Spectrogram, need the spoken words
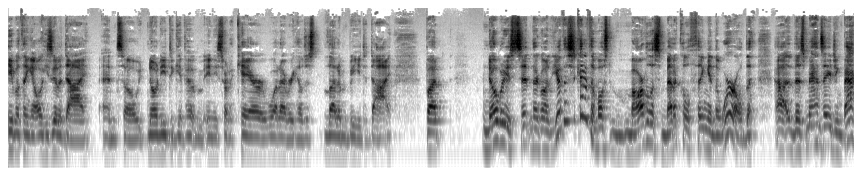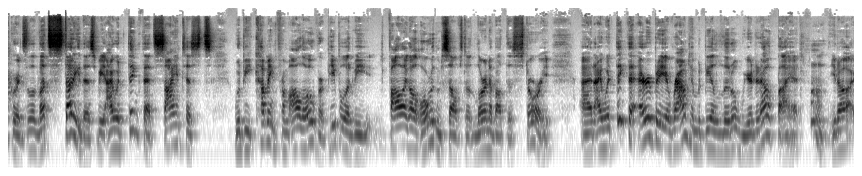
people thinking, oh, he's going to die, and so no need to give him any sort of care or whatever. He'll just let him be to die. But nobody's sitting there going, yeah, this is kind of the most marvelous medical thing in the world. Uh, this man's aging backwards. Let's study this. I would think that scientists would be coming from all over. People would be falling all over themselves to learn about this story. And I would think that everybody around him would be a little weirded out by it. Hmm, you know,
